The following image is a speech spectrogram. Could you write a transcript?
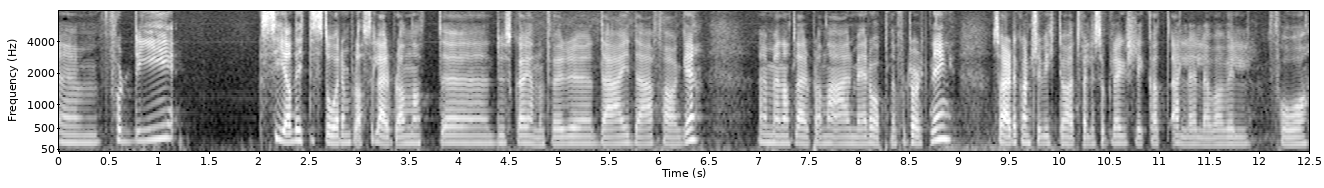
Um, fordi siden det ikke står en plass i læreplanen at uh, du skal gjennomføre det i det faget, eh, men at læreplanene er mer åpne for tolkning, så er det kanskje viktig å ha et fellesopplegg, slik at alle elever vil få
